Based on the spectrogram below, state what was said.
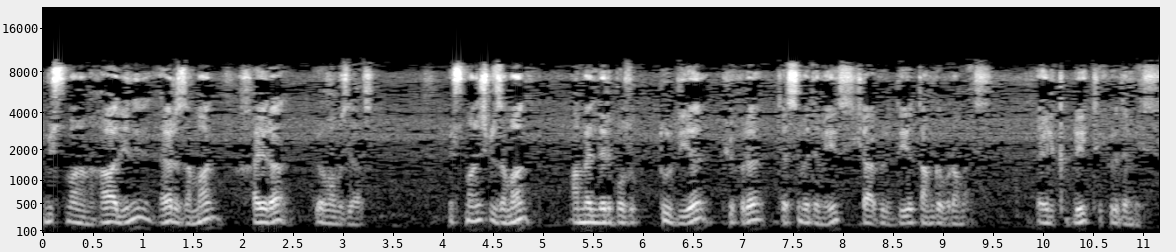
Müslümanın halini her zaman hayra yormamız lazım. Müslüman hiçbir zaman amelleri bozuktur diye küfre teslim edemeyiz. Kafir diye damga vuramayız. El kıbleyi tekfir edemeyiz.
